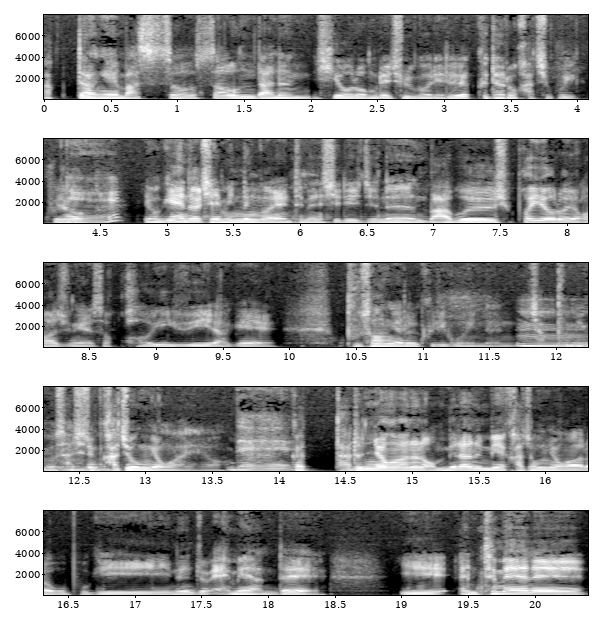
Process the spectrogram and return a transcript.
악당에 맞서 싸운다는 히어로물의 줄거리를 그대로 가지고 있고요. 예. 여기에 늘 재밌는 건 앤트맨 시리즈는 마블 슈퍼히어로 영화 중에서 거의 유일하게 부성애를 그리고 있는 음. 작품이고 사실은 가족 영화예요. 네. 그러니까 다른 영화는 엄밀한 의미의 가족 영화라고 보기는 좀 애매한데 이 앤트맨의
